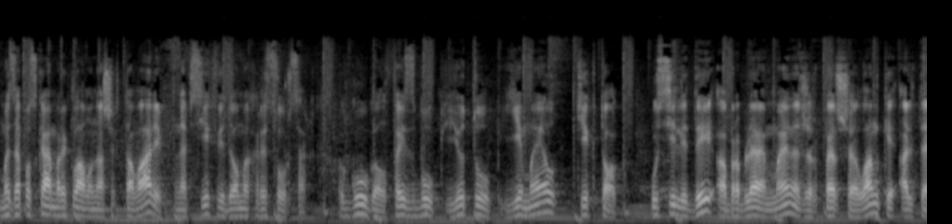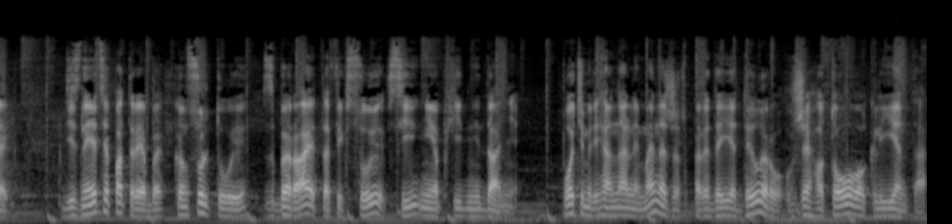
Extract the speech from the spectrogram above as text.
Ми запускаємо рекламу наших товарів на всіх відомих ресурсах: Google, Facebook, YouTube, e-mail, TikTok. Усі ліди обробляє менеджер першої ланки Altec. Дізнається потреби, консультує, збирає та фіксує всі необхідні дані. Потім регіональний менеджер передає дилеру вже готового клієнта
